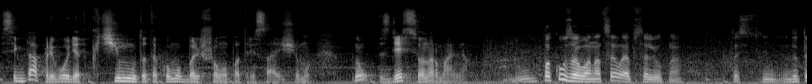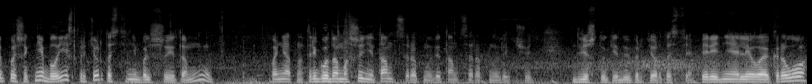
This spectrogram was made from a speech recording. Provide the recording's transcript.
всегда приводят к чему-то такому большому, потрясающему. Ну, здесь все нормально. По кузову она целая абсолютно. То есть ДТПшек не было, есть притертости небольшие там, ну, понятно, три года машине, там царапнули, там царапнули чуть. Две штуки, две притертости. Переднее левое крыло,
